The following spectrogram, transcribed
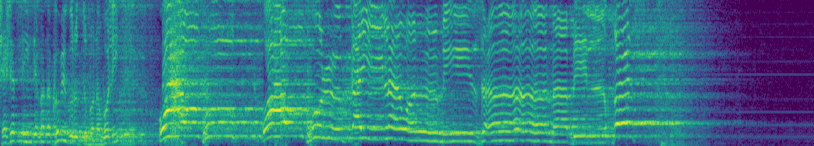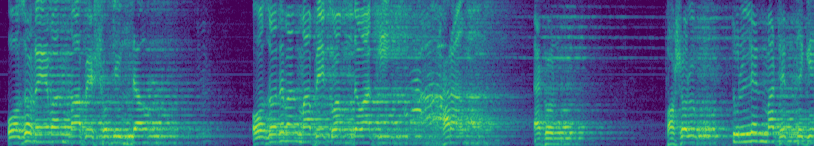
শেষের তিনটে কথা খুবই গুরুত্বপূর্ণ, বলি, ওয়াউফু ওয়াল মিজানা বিল কিসত। ওজন এবং মাপে সঠিক দাও। ওজন এবং মাপে কম দেওয়া কি? হারাম। এখন ফসল তুললেন মাঠের থেকে,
